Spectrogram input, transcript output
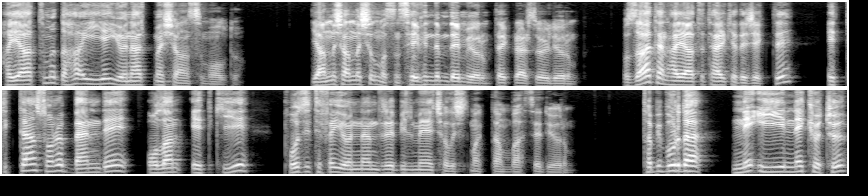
hayatımı daha iyiye yöneltme şansım oldu. Yanlış anlaşılmasın, sevindim demiyorum, tekrar söylüyorum. O zaten hayatı terk edecekti. Ettikten sonra bende olan etkiyi pozitife yönlendirebilmeye çalışmaktan bahsediyorum. Tabi burada ne iyi ne kötü,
